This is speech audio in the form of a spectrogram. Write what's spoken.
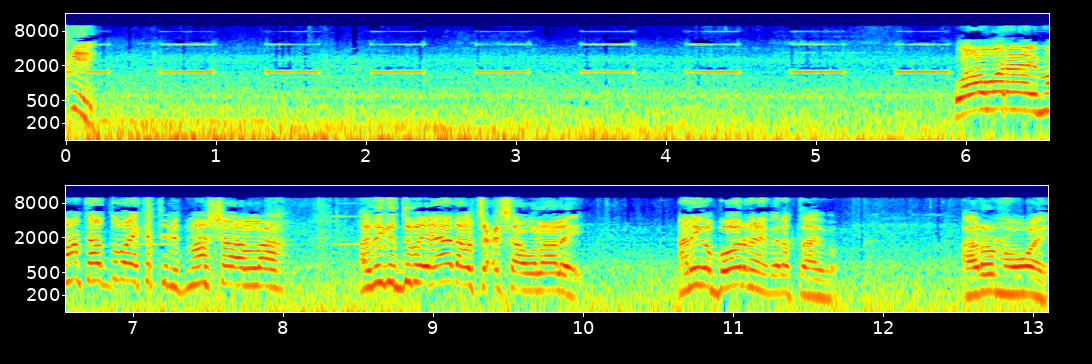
miski waa wareey maanta dubay ka timid maasha allah adiga dubay aadaa u jeceshaa walaalay. Aniga boorinay bila tahayba arono way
